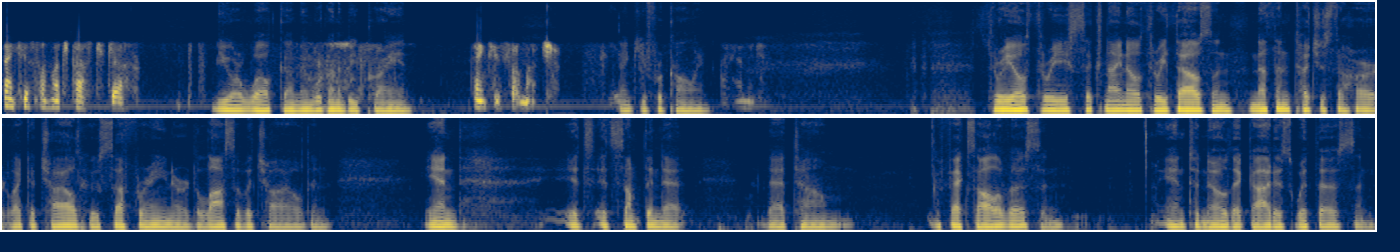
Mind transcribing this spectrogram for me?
Thank you so much, Pastor Jeff. You are welcome, and we're going to be praying. Thank you so much. Thank you for calling. 303 690 3000. Nothing touches the heart like a child who's suffering or the loss of a child. And, and it's, it's something that, that um, affects all of us. And, and to know that God is with us and,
